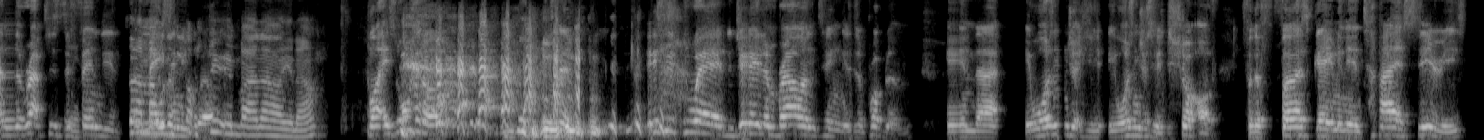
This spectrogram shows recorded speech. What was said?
and the Raptors defended That man would have amazingly stopped well. shooting by now, you know. But it's also this is where the Jaylen Brown thing is a problem in that it wasn't just it wasn't just his shot off. For the first game in the entire series,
